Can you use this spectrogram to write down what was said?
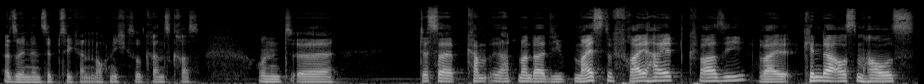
Also in den 70ern noch nicht so ganz krass. Und äh, deshalb kann, hat man da die meiste Freiheit quasi, weil Kinder aus dem Haus,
